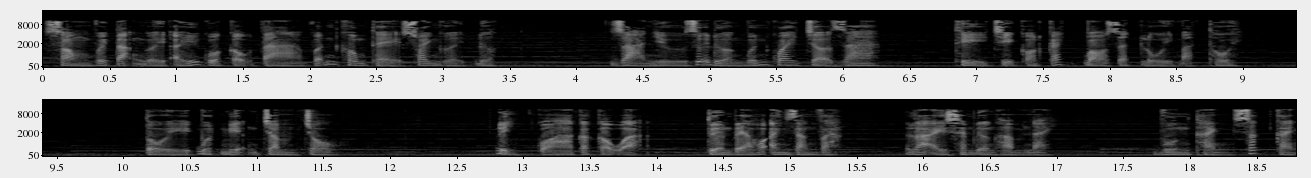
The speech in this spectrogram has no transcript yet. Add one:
Song với tạng người ấy của cậu ta vẫn không thể xoay người được. Giả như giữa đường muốn quay trở ra thì chỉ còn cách bò giật lùi mà thôi. Tôi buột miệng trầm trồ. Đỉnh quá các cậu ạ. Tuyền béo anh răng vàng, lại xem đường hầm này. Vuông thành sắc cạnh,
